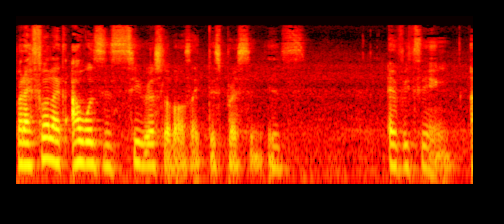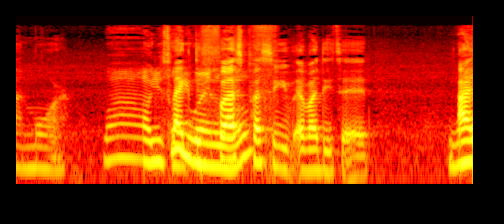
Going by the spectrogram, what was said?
But I felt like I was in serious love. I was like, this person is everything and more. wow you thought like you were the in first love person you've ever dated. I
